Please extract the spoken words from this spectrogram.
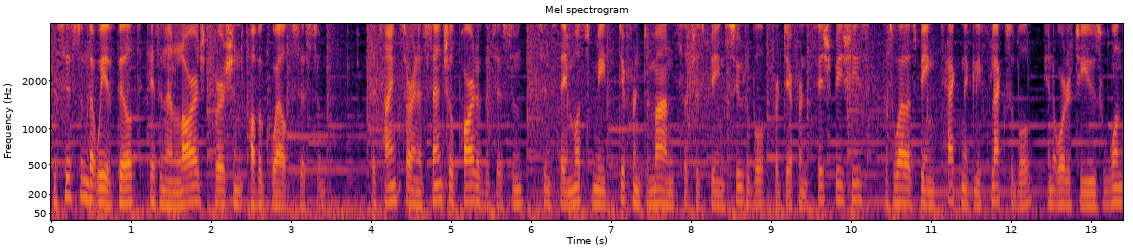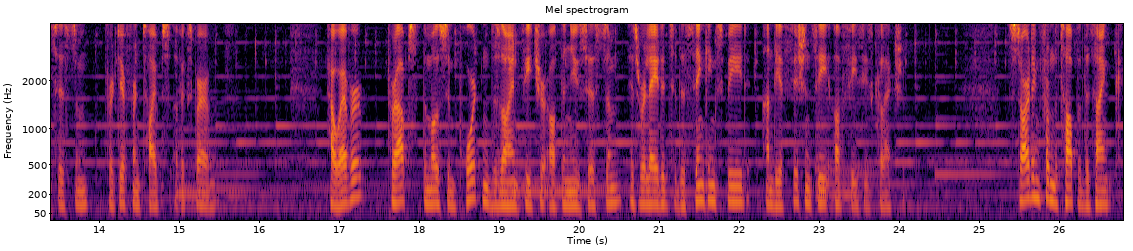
The system that we have built is an enlarged version of a Guelph system, the tanks are an essential part of the system since they must meet different demands such as being suitable for different fish species as well as being technically flexible in order to use one system for different types of experiments. However, perhaps the most important design feature of the new system is related to the sinking speed and the efficiency of feces collection. Starting from the top of the tank,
